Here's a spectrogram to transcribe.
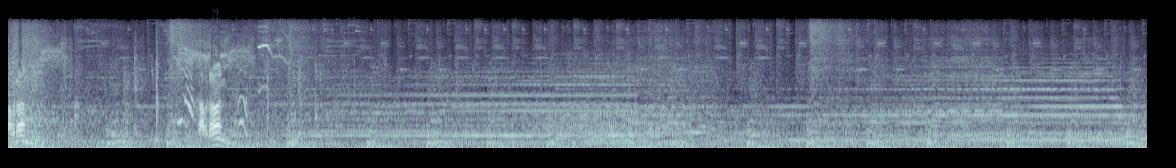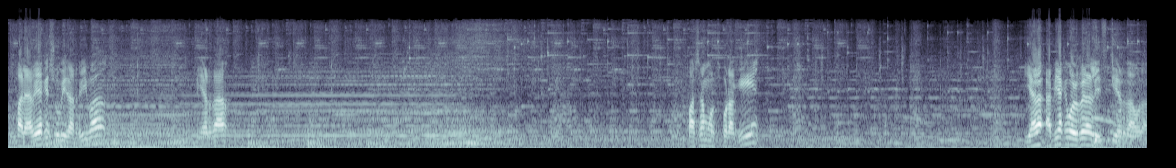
Cabrón. Cabrón. Vale, había que subir arriba. Mierda. Pasamos por aquí. Y ahora había que volver a la izquierda ahora.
